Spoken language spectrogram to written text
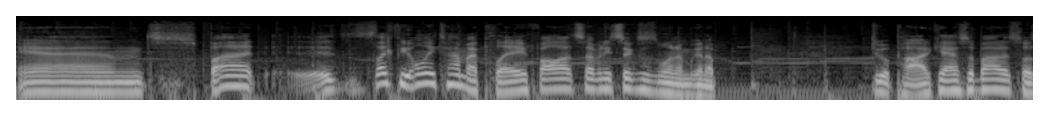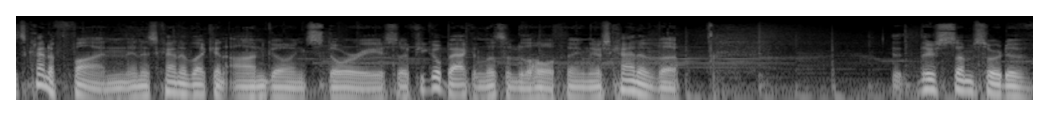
And, but it's like the only time I play Fallout 76 is when I'm gonna do a podcast about it. So it's kind of fun and it's kind of like an ongoing story. So if you go back and listen to the whole thing, there's kind of a, there's some sort of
